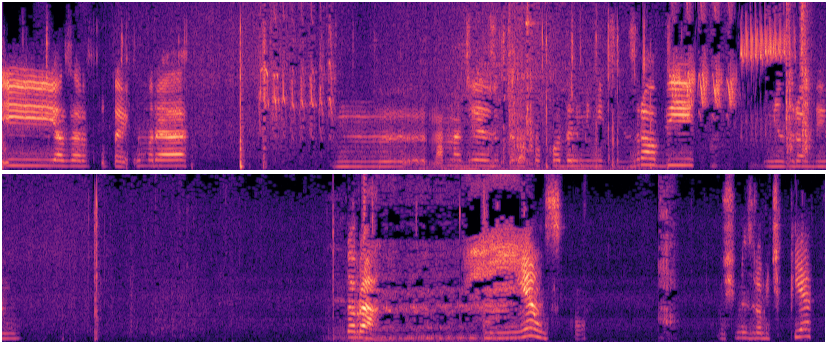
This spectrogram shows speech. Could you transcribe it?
i ja zaraz tutaj umrę. Yy, mam nadzieję, że ten krokodyl mi nic nie zrobi. Nie zrobił. Dobra. Mięsko. Musimy zrobić piecyk.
